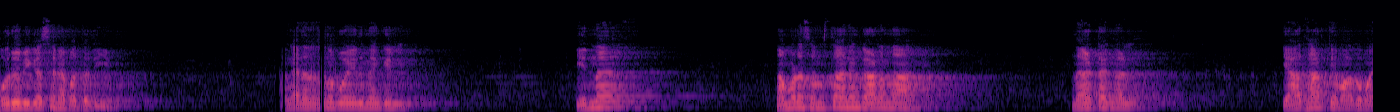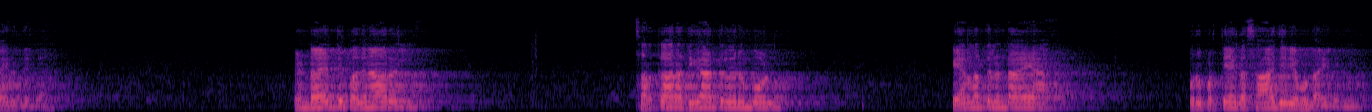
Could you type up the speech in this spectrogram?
ഒരു വികസന പദ്ധതിയും. അങ്ങനെ നിന്നുപോയിരുന്നെങ്കിൽ ഇന്ന് നമ്മുടെ സംസ്ഥാനം കാണുന്ന നേട്ടങ്ങൾ യാഥാർത്ഥ്യമാകുമായിരുന്നില്ല. രണ്ടായിരത്തി പതിനാറിൽ സർക്കാർ അധികാരത്തിൽ വരുമ്പോൾ കേരളത്തിലുണ്ടായ ഒരു പ്രത്യേക സാഹചര്യമുണ്ടായിരുന്നു.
